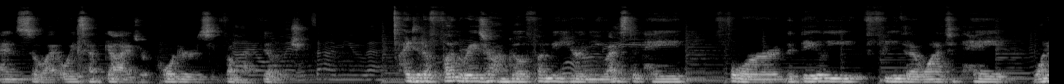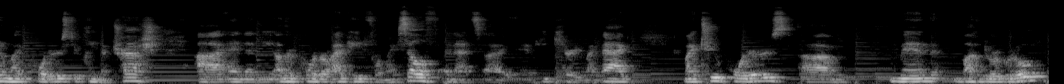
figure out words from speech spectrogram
and so I always have guides or porters from that village. I did a fundraiser on GoFundMe here in the US to pay for the daily fee that I wanted to pay one of my porters to clean up trash. Uh, and then the other porter I paid for myself, and that's uh, and he carried my bag. My two porters, um, Men Bahadur Gurung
